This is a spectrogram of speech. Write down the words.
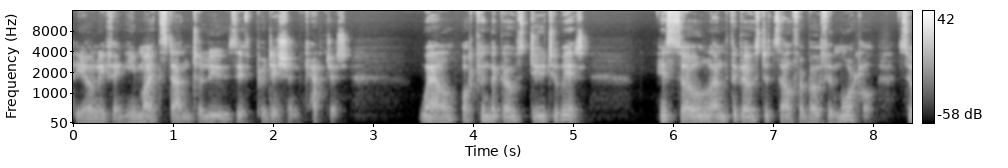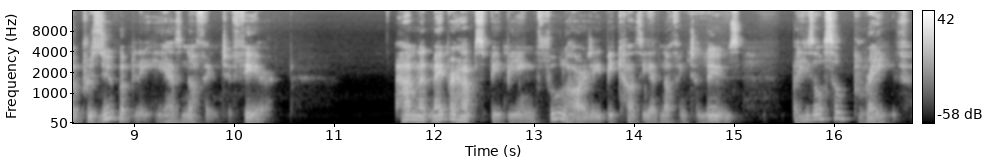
the only thing he might stand to lose if perdition catch it, well, what can the ghost do to it? His soul and the ghost itself are both immortal, so presumably he has nothing to fear. Hamlet may perhaps be being foolhardy because he had nothing to lose, but he's also brave.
